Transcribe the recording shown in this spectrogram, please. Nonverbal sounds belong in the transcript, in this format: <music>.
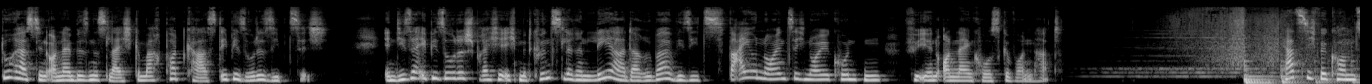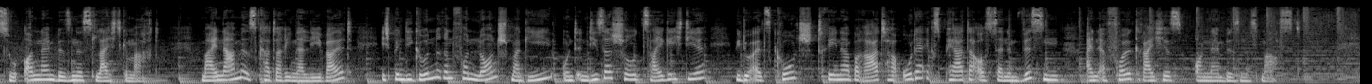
Du hörst den Online-Business Leichtgemacht Podcast, Episode 70. In dieser Episode spreche ich mit Künstlerin Lea darüber, wie sie 92 neue Kunden für ihren Online-Kurs gewonnen hat. Herzlich willkommen zu Online-Business Leichtgemacht. Mein Name ist Katharina Lewald. Ich bin die Gründerin von Launch Magie und in dieser Show zeige ich dir, wie du als Coach, Trainer, Berater oder Experte aus deinem Wissen ein erfolgreiches Online-Business machst.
